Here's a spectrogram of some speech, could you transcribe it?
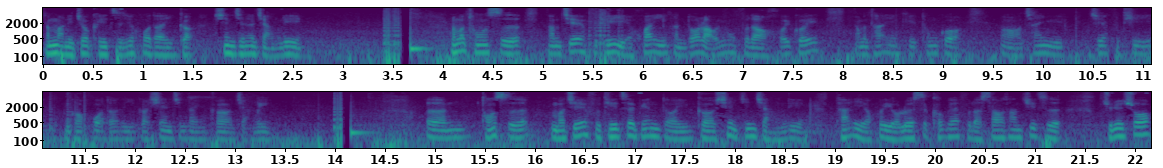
那么你就可以直接获得一个现金的奖励。那么同时，那么 GFT 也欢迎很多老用户的回归，那么他也可以通过呃参与 GFT 能够获得一个现金的一个奖励。嗯，同时，那么 GFT 这边的一个现金奖励，它也会有类似 COKF 的烧伤机制。举例说，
